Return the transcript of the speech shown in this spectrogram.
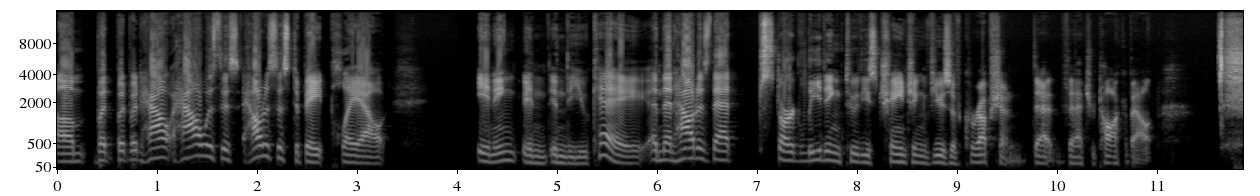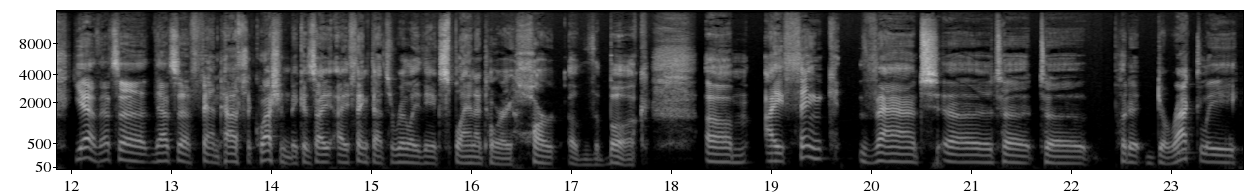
Um, but but but how how is this how does this debate play out in in in the UK, and then how does that start leading to these changing views of corruption that that you talk about? Yeah, that's a that's a fantastic question because I, I think that's really the explanatory heart of the book. Um, I think that uh, to to put it directly,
